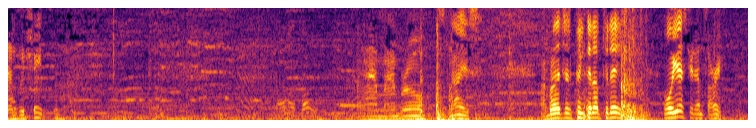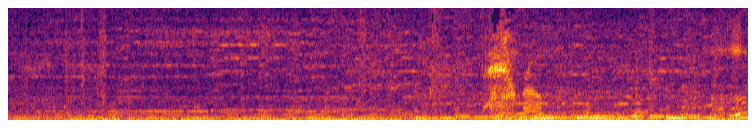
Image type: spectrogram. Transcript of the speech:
Damn good shape. Yeah, man, bro. It's nice. My brother just picked it up today. Oh, yesterday, I'm sorry. Damn, bro. Mm -hmm.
